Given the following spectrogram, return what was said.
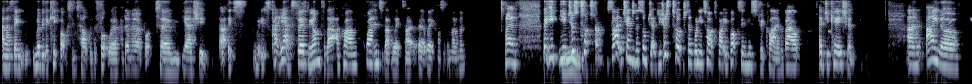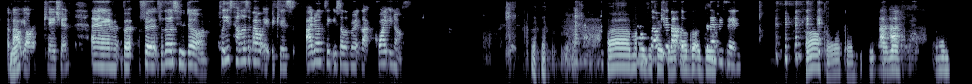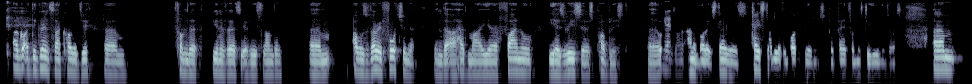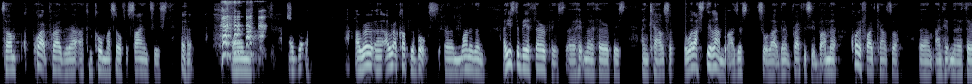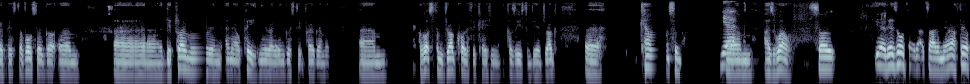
and I think maybe the kickboxing's helped with the footwork. I don't know, but um, yeah, she, uh, it's, it's kind of, yeah, spurred me on for that. I quite, I'm quite into that weight, type, uh, weight class at the moment. Um, but you, you mm. just touched on, slightly changing the subject, you just touched when you talked about your boxing history, Clive, about education. And I know about yeah. your education. Um, but for, for those who don't, please tell us about it because I don't think you celebrate that quite enough. uh, my I'm talking about the and everything. okay, okay. Yeah, well, um, I got a degree in psychology um, from the University of East London. Um, I was very fortunate in that I had my uh, final year's research published uh, yeah. on anabolic steroids. Case study of a bodybuilder prepared for Mr. Universe. Um, so I'm quite proud that I, I, can call myself a scientist. um, I, I, wrote uh, I wrote a couple of books. Um, one of them, I used to be a therapist, a hypnotherapist and counselor. Well, I still am, but I just sort of like don't practice it. But I'm a qualified counselor um, and hypnotherapist. I've also got um, a diploma in NLP, neuro linguistic programming. Um, I got some drug qualifications because I used to be a drug uh, counselor yeah. um, as well. So, yeah, there's also that side of me. And I feel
